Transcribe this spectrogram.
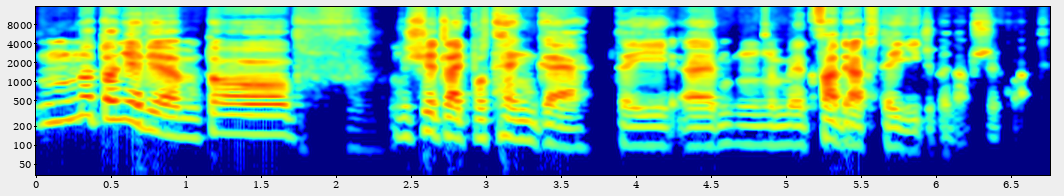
No to nie wiem, to wyświetlaj potęgę tej, kwadrat tej liczby na przykład.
